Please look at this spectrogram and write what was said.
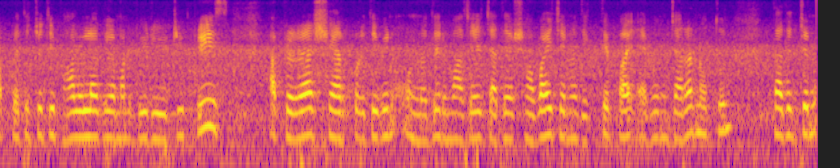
আপনাদের যদি ভালো লাগে আমার ভিডিওটি প্লিজ আপনারা শেয়ার করে দেবেন অন্যদের মাঝে যাতে সবাই যেন দেখতে পায় এবং যারা নতুন, তাদের জন্য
